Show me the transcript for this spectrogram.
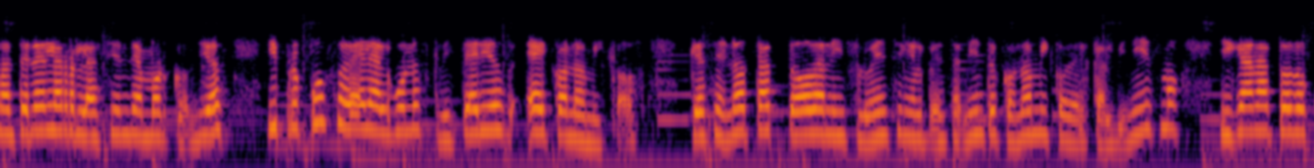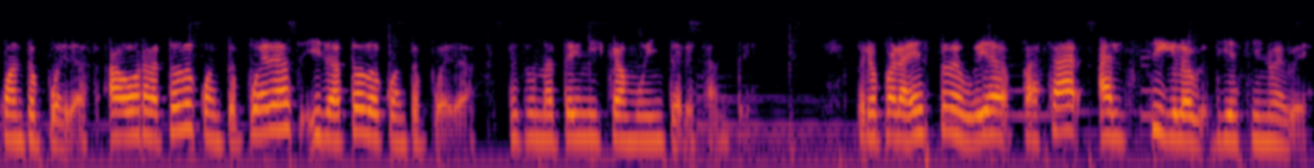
mantener la relación de amor con Dios y propuso él algunos criterios económicos, que se nota toda la influencia en el pensamiento económico del calvinismo y gana todo cuanto puedas, ahorra todo cuanto puedas y da todo cuanto puedas. Es una técnica muy interesante. Pero para esto me voy a pasar al siglo XIX,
